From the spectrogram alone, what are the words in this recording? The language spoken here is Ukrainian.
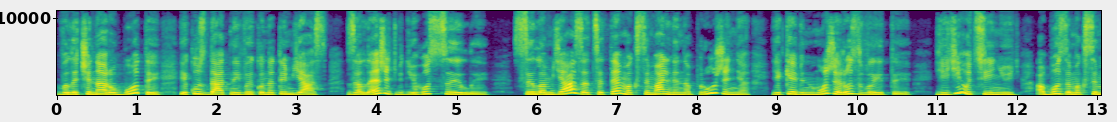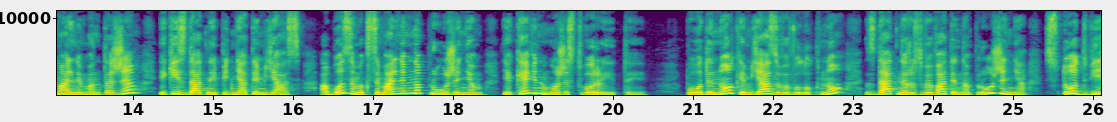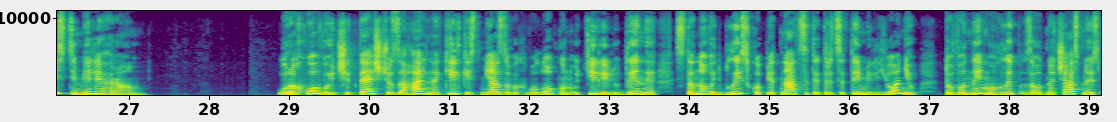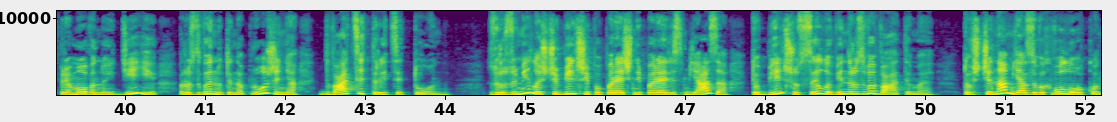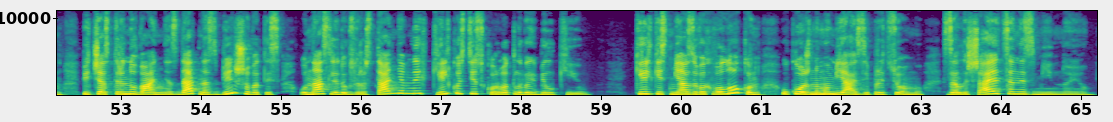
Величина роботи, яку здатний виконати м'яз, залежить від його сили. Сила м'яза це те максимальне напруження, яке він може розвити. Її оцінюють або за максимальним вантажем, який здатний підняти м'яз, або за максимальним напруженням, яке він може створити. Поодиноке м'язове волокно здатне розвивати напруження 100-200 мг. Ураховуючи те, що загальна кількість м'язових волокон у тілі людини становить близько 15-30 мільйонів, то вони могли б за одночасної спрямованої дії розвинути напруження 20-30 тонн. Зрозуміло, що більший поперечний переріз м'яза, то більшу силу він розвиватиме. Товщина м'язових волокон під час тренування здатна збільшуватись унаслідок зростання в них кількості скоротливих білків. Кількість м'язових волокон у кожному м'язі при цьому залишається незмінною.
